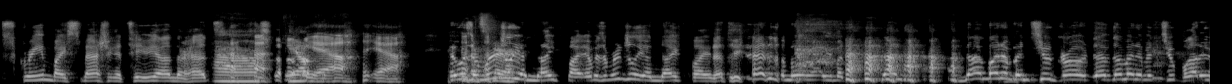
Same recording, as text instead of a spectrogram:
Scream by smashing a TV on their heads. Uh, yep. Yeah. Yeah. It was that's originally a knife fight. It was originally a knife fight at the end of the movie, but that might have been too gross. That, that might have been too bloody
